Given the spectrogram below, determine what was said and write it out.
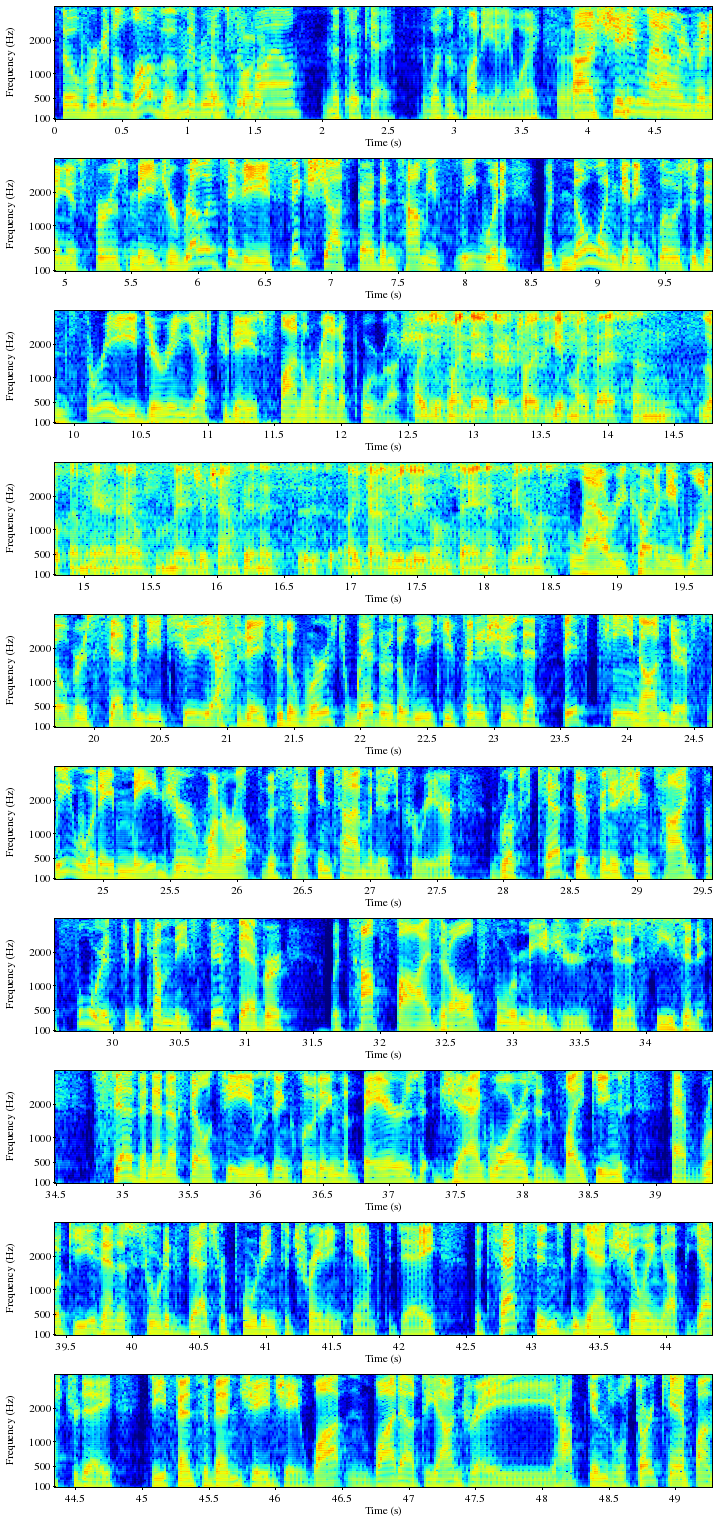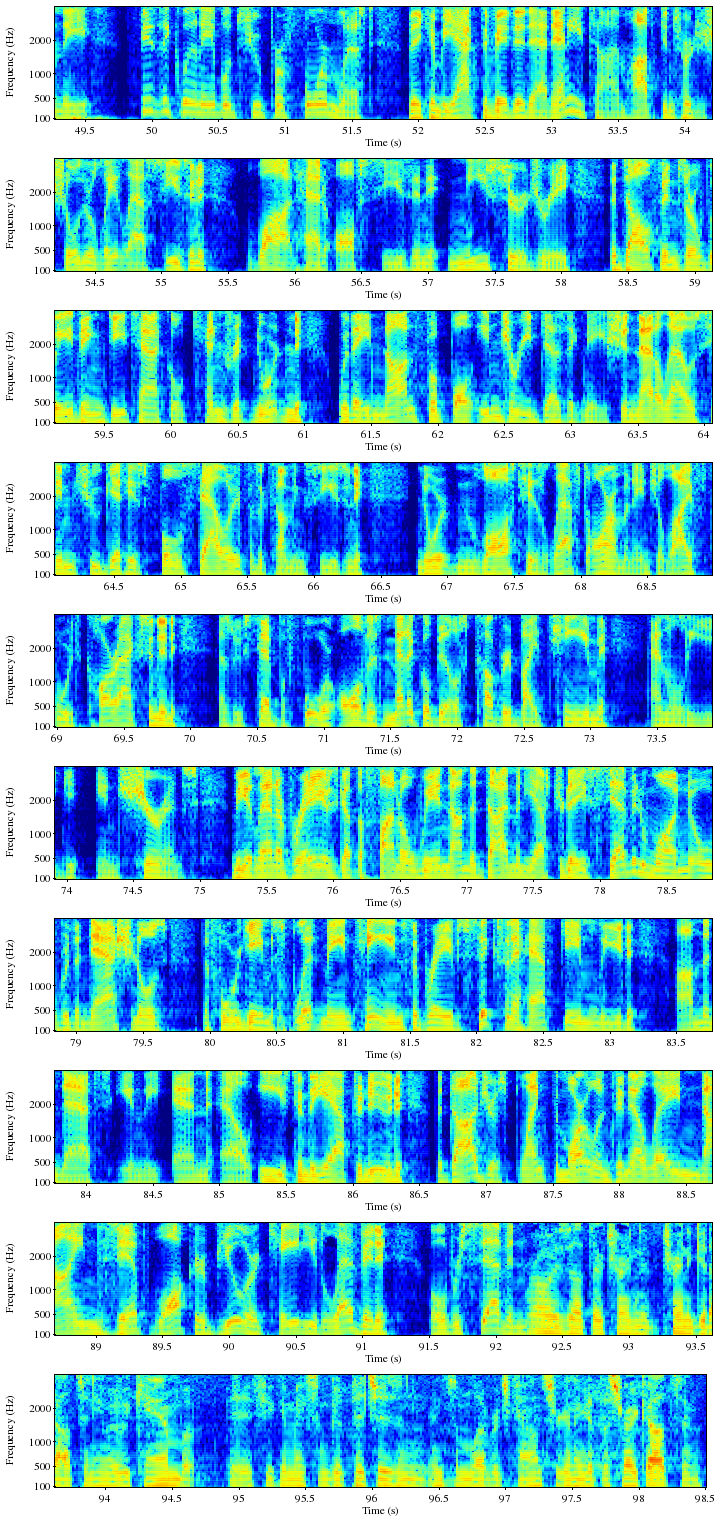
So if we're gonna love him every once That's in a funny. while, and that's okay. It wasn't funny anyway. Uh, Shane Lowry winning his first major, relative ease, six shots better than Tommy Fleetwood, with no one getting closer than three during yesterday's final round at Portrush. I just went out there and tried to give my best, and look, I'm here now, major champion. It's, it's, I can't believe I'm saying it to be honest. Lowry recording a 1 over 72 yesterday through the worst weather of the week. He finishes at 15 under. Fleetwood, a major runner up for the second time in his career. Brooks Koepka finishing tied for fourth to become the fifth ever with top fives at all four majors in a season. Seven NFL teams, including the Bears, Jaguars, and Vikings, have rookies and assorted vets reporting to training camp today. The Texans began showing up yesterday. Defensive end J.J. Watt and wideout DeAndre Hopkins will start camp on the physically unable to perform list. They can be activated at any time. Hopkins hurt his shoulder late last season. Watt had off-season knee surgery. The Dolphins are waiving D-tackle Kendrick Norton with a non-football injury designation. That allows him to get his full salary for the coming season. Norton lost his left arm in a July 4th car accident. As we've said before, all of his medical bills covered by team and league insurance. The Atlanta Braves got the final win on the diamond yesterday, 7 1 over the Nationals. The four game split maintains the Braves' six and a half game lead on the Nats in the NL East. In the afternoon, the Dodgers blanked the Marlins in LA 9 zip. Walker, Buehler, Katie, Levin over 7. We're always out there trying to trying to get outs any way we can, but if you can make some good pitches and, and some leverage counts, you're going to get the strikeouts. And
